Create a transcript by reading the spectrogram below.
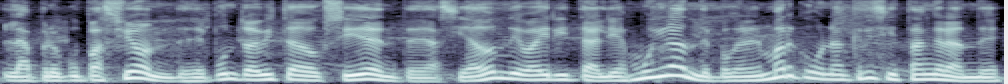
la preocupación desde el punto de vista de Occidente de hacia dónde va a ir Italia es muy grande, porque en el marco de una crisis tan grande,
